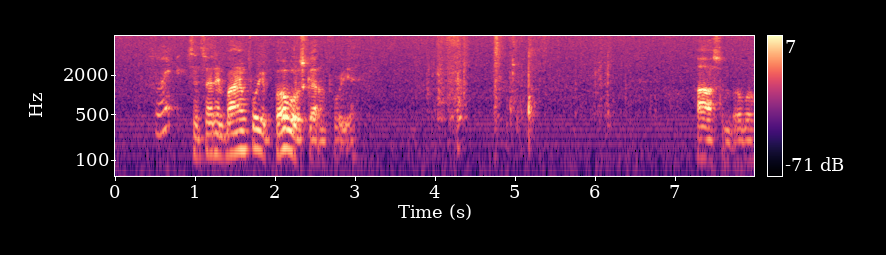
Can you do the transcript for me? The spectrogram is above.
What? Since I didn't buy them for you, Bobo's got them for you. Awesome, Bobo.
